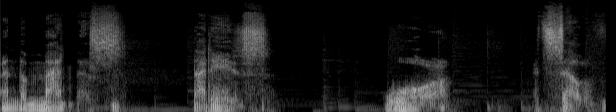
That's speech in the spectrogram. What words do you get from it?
and the madness that is war itself,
